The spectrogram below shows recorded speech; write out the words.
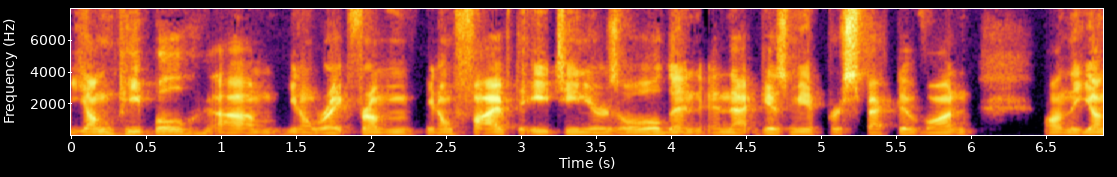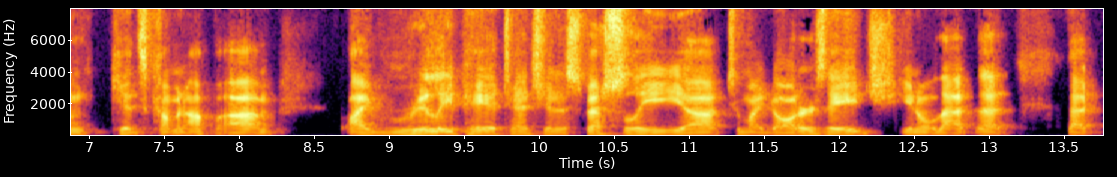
young people, um, you know, right from you know five to eighteen years old, and and that gives me a perspective on on the young kids coming up. Um, I really pay attention, especially uh, to my daughter's age. You know that that that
